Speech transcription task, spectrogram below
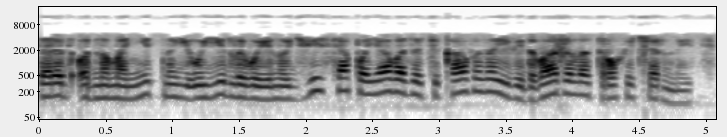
Серед одноманітної, уїдливої нудьги ся поява зацікавила і відважила трохи черниць.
